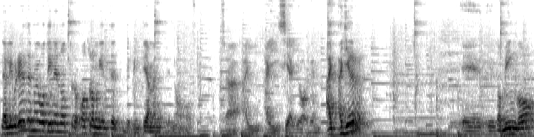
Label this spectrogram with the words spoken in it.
Las librerías de nuevo tienen otro, otro ambiente definitivamente, ¿no? O sea, ahí, ahí sí hay orden. A, ayer, eh, el domingo,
